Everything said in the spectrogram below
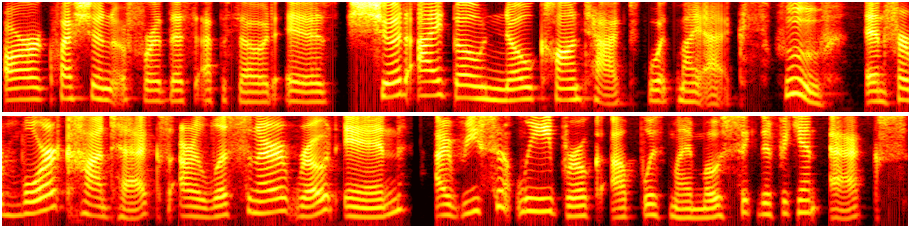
our question for this episode is Should I go no contact with my ex? Whew. And for more context, our listener wrote in I recently broke up with my most significant ex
